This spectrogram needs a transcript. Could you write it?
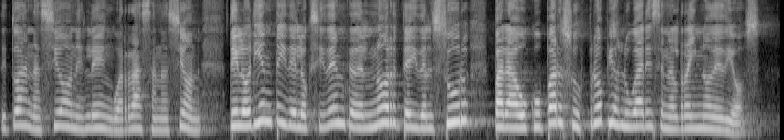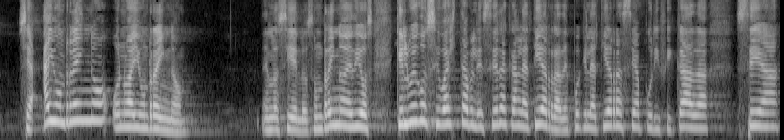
de todas naciones, lengua, raza, nación, del oriente y del occidente, del norte y del sur, para ocupar sus propios lugares en el reino de Dios. O sea, ¿hay un reino o no hay un reino? En los cielos, un reino de Dios, que luego se va a establecer acá en la tierra, después que la tierra sea purificada, sea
